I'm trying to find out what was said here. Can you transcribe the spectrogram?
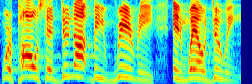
where Paul said, Do not be weary in well doing.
